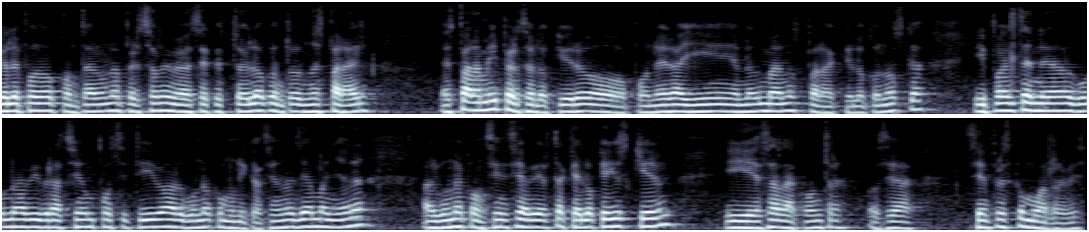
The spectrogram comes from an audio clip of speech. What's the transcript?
Yo le puedo contar a una persona y me va a decir que estoy loco, entonces no es para él. Es para mí, pero se lo quiero poner allí en las manos para que lo conozca y pueda tener alguna vibración positiva, alguna comunicación el día de mañana, alguna conciencia abierta, que es lo que ellos quieren, y es a la contra. O sea, Siempre es como al revés.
